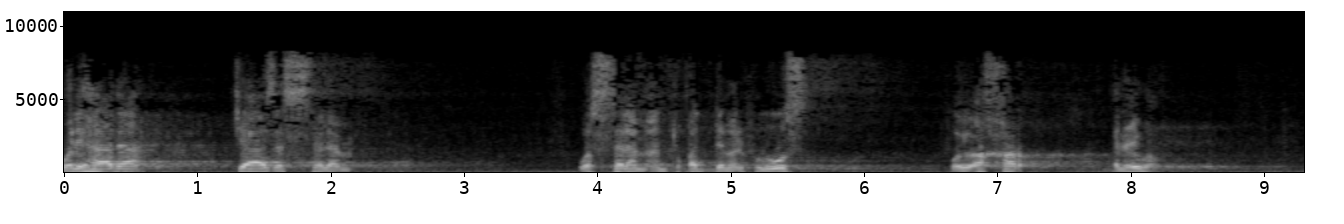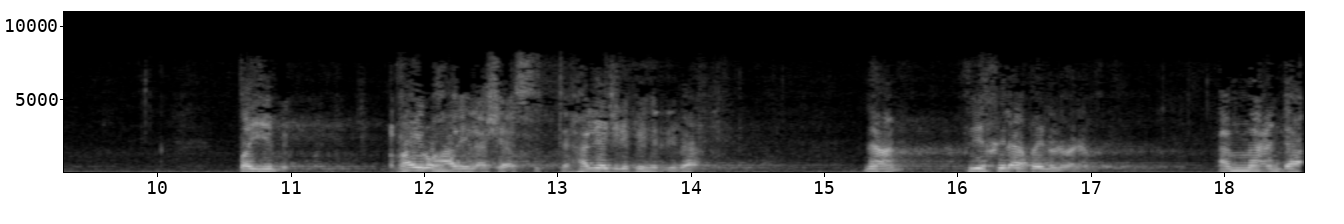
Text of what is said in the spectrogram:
ولهذا جاز السلم والسلم أن تقدم الفلوس ويؤخر العوض. طيب غير هذه الأشياء الستة هل يجري فيه الربا؟ نعم في خلاف بين العلماء. أما عند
